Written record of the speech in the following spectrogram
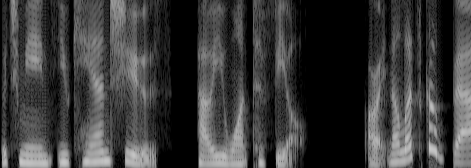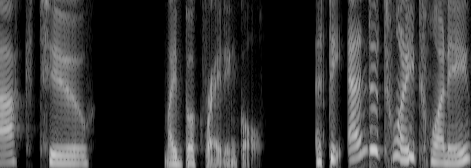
which means you can choose how you want to feel. All right, now let's go back to my book writing goal. At the end of 2020,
